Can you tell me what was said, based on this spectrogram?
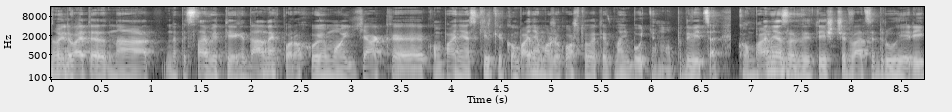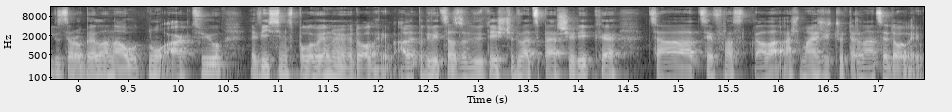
Ну і давайте на на підставі тих даних порахуємо, як е, компанія, скільки компанія може коштувати в майбутньому. Подивіться, компанія за 2022 рік заробила на одну акцію 8,5 доларів. Але подивіться, за 2021 рік е, ця цифра склала аж майже 14 доларів.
